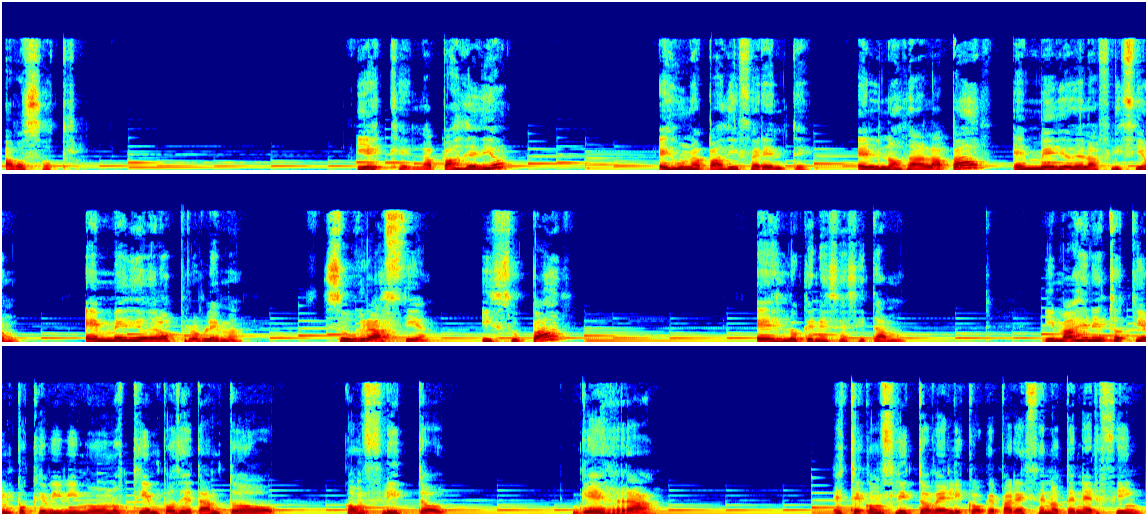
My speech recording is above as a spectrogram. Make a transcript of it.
a vosotros. Y es que la paz de Dios es una paz diferente. Él nos da la paz en medio de la aflicción, en medio de los problemas. Su gracia y su paz es lo que necesitamos. Y más en estos tiempos que vivimos, unos tiempos de tanto conflicto, guerra, este conflicto bélico que parece no tener fin.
